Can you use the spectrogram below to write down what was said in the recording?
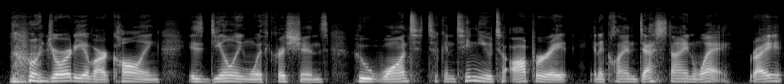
the majority of our calling is dealing with Christians who want to continue to operate in a clandestine way, right?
